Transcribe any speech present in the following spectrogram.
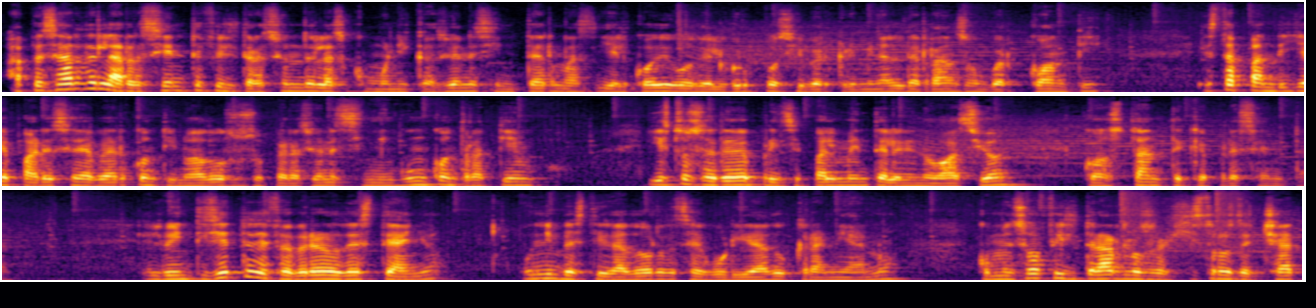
A pesar de la reciente filtración de las comunicaciones internas y el código del grupo cibercriminal de ransomware Conti, esta pandilla parece haber continuado sus operaciones sin ningún contratiempo, y esto se debe principalmente a la innovación constante que presentan. El 27 de febrero de este año, un investigador de seguridad ucraniano comenzó a filtrar los registros de chat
